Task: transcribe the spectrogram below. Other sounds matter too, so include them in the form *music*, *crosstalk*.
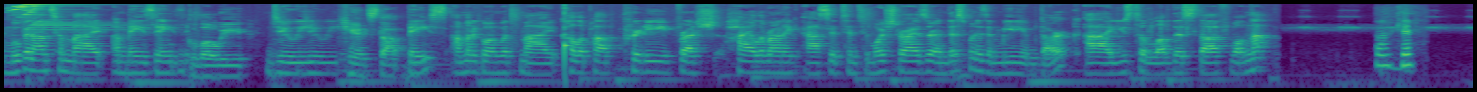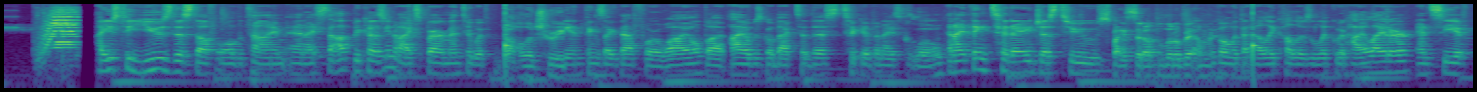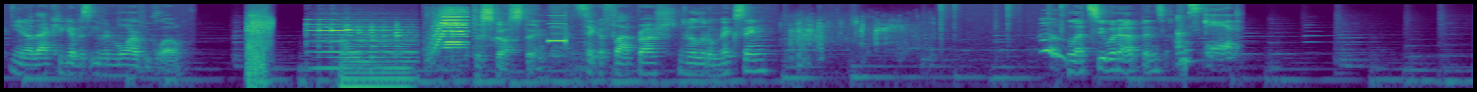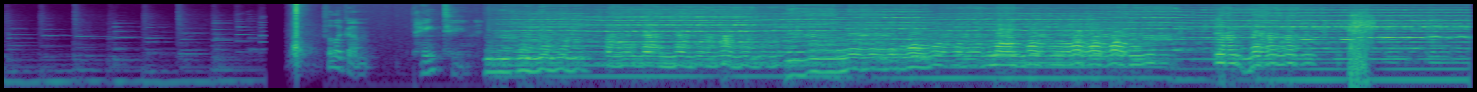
Moving on to my amazing Glowy. dewy dewy, Can't stop. base. I'm gonna go in with my ColourPop Pretty Fresh Hyaluronic Acid Tinted Moisturizer and this one is a medium dark. I used to love this stuff. Well, not... Okay. I used to use this stuff all the time and I stopped because, you know, I experimented with Dollar Tree. and things like that for a while, but I always go back to this to give a nice glow. And I think today, just to Spice it up a little bit. I'm gonna with the LA Colors liquid highlighter and see if, you know, that could give us even more of a glow. Disgusting. Let's take a flat brush, do a little mixing. Let's see what happens. I'm scared. Feel like I'm painting.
